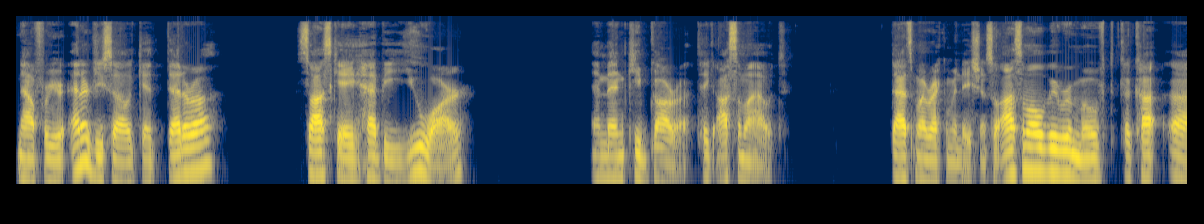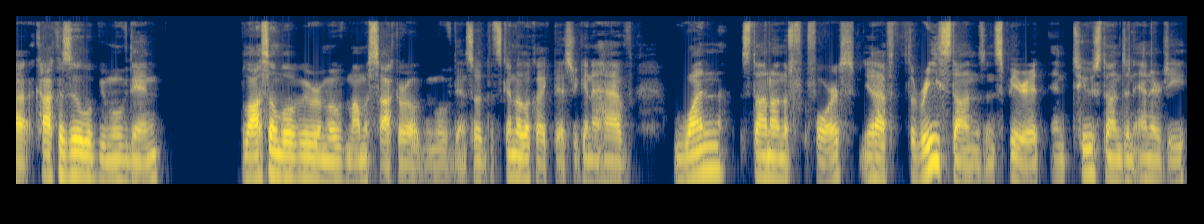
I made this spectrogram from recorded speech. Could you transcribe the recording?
Now for your energy cell, get Deidara, Sasuke, Hebi, UR, and then keep Gaara. Take Asuma out. That's my recommendation. So Asuma will be removed. Kaka, uh, Kakuzu will be moved in. Blossom will be removed, Mama Sakura will be moved in. So it's going to look like this. You're going to have one stun on the force. You have three stuns in spirit and two stuns in energy.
